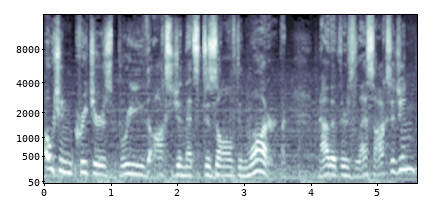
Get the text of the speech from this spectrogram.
Ocean creatures breathe oxygen that's dissolved in water, but now that there's less oxygen,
